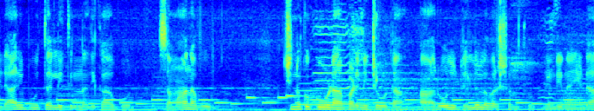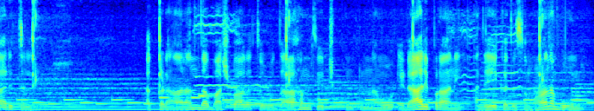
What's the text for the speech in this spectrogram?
ఎడారి భూతల్లి తిన్నది కాబోలు సమాన భూమి. చినుకు కూడా పడిన చోట ఆ రోజు జల్లుల వర్షంతో నిండిన ఎడారి తల్లి. అక్కడ ఆనంద బాష్పాలతో దాహం తీర్చుకుంటున్న ఓ ఎడారి ప్రాణి అదే కథ సమాన భూమి.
